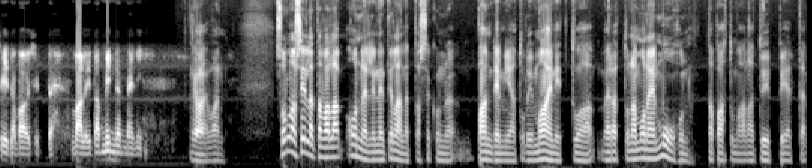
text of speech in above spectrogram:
Siitä voi sitten valita, minne meni. Aivan. Sulla on sillä tavalla onnellinen tilanne tuossa, kun pandemia tuli mainittua verrattuna moneen muuhun tapahtuma tyyppiin, että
